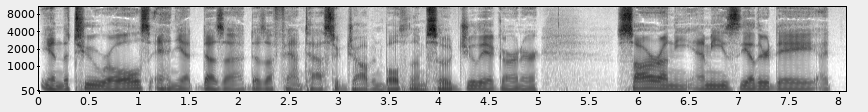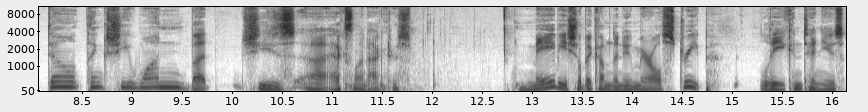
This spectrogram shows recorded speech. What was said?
in the two roles, and yet does a does a fantastic job in both of them. So Julia Garner saw her on the Emmys the other day. I don't think she won, but she's uh, excellent actress. Maybe she'll become the new Meryl Streep. Lee continues,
